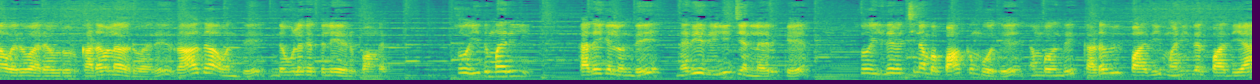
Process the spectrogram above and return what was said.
தான் வருவார். அவர் ஒரு கடவுளாக வருவார். ராதா வந்து இந்த உலகத்திலே இருப்பாங்க. ஸோ இது மாதிரி கதைகள் வந்து நிறைய ரிலீஜன்ல இருக்கு. ஸோ இதை வச்சு நம்ம பார்க்கும்போது நம்ம வந்து கடவுள் பாதி மனிதர் பாதியா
